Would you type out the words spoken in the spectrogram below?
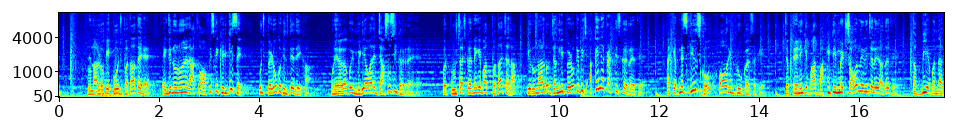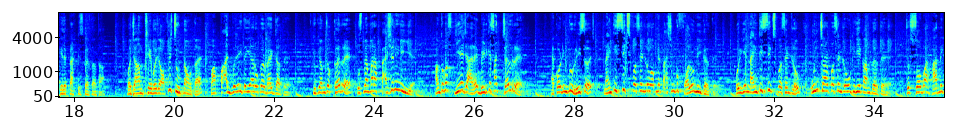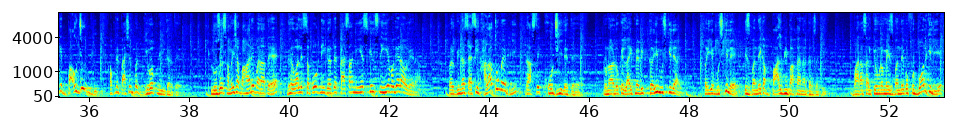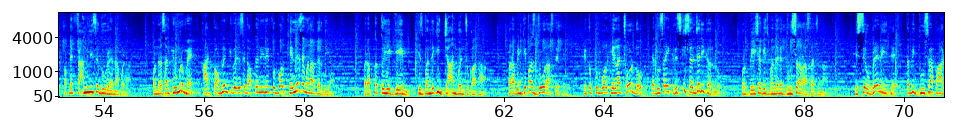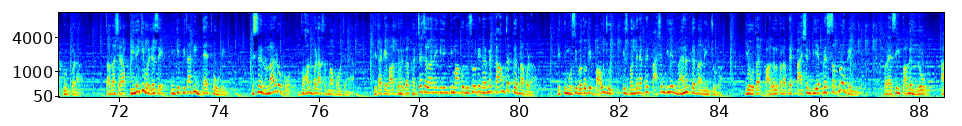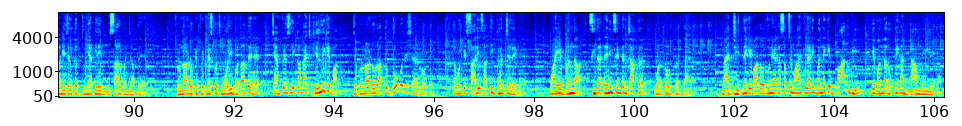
रोनाल्डो के कोच बताते हैं, एक दिन उन्होंने रात को ऑफ़िस की खिड़की से कुछ पेड़ों को हिलते देखा। उन्हें लगा कोई मीडिया वाले जासूसी कर रहे हैं। पर पूछताछ करने के बाद पता चला कि रोनाल्डो जंगली पेड़ों के बीच अकेले प्रैक्टिस कर रहे थे, ताकि अपने स्किल्स को और इंप्रूव कर सके। जब ट्रेनिंग के बाद बाकी टीममेट शॉवर लेने चले जाते थे, तब भी यह बंदा अकेले प्रैक्टिस करता था। और जहाँ छह बजे ऑफ़िस छूटना होता है, वहाँ पाँच बजे ही तैयार होकर बैठ जाते हैं। क्योंकि हम जो कर रहे हैं, उसमें हमारा पैशन ही नहीं है। हम तो बस किए जा रहे हैं, भीड़ के साथ चल रहे हैं। अकॉर्डिंग टू रिसर्च 96 परसेंट लोग अपने पैशन को फॉलो नहीं करते। और ये 96 परसेंट लोग, उन चार परसेंट लोगों के लिए काम करते हैं, जो सौ बार हारने के बावजूद भी अपने पैशन पर गिव अप नहीं करते। लूजर्स हमेशा बहाने बनाते हैं घर वाले सपोर्ट नहीं करते, पैसा नहीं है स्किल्स नहीं है, वगैरह वगैरह। पर विनर्स ऐसी हालातों में भी रास्ते खोज ही लेते हैं। रोनाल्डो के लाइफ में भी कई मुश्किलें आई, पर ये मुश्किलें इस बंदे का बाल भी बाका ना कर सकी। बारह साल की उम्र में इस बंदे को फुटबॉल के लिए अपने फैमिली से दूर रहना पड़ा। पंद्रह साल की उम्र में हार्ट प्रॉब्लम की वजह से डॉक्टर ने इन्हें फुटबॉल खेलने से मना कर दिया। पर अब तक तो ये गेम इस बंदे की जान बन चुका था। और अब इनके पास दो रास्ते थे। एक तो फुटबॉल खेलना छोड़ दो या दूसरा एक रिस्की सर्जरी कर लो। और बेशक इस बंदे ने दूसरा रास्ता चुना। इससे उभरे नहीं थे, तभी दूसरा पहाड़ टूट पड़ा। ज़्यादा शराब पीने की वजह से इनके पिता की डेथ हो गई। इसने रोनाल्डो को बहुत बड़ा सदमा पहुँचाया। पिता के बाद घर का खर्चा चलाने के लिए इनकी माँ को दूसरों के घर में काम तक करना पड़ा। इतनी मुसीबतों के बावजूद इस बंदे ने अपने पैशन के लिए मेहनत करना नहीं छोड़ा। ये होता है पागलपन अपने पैशन के लिए, अपने सपनों के लिए। और ऐसे ही पागल लोग आगे चलकर दुनिया के लिए मिसाल बन जाते हैं। रोनाल्डो के फिटनेस कोच मोरी बताते हैं चैंपियंस लीग का मैच खेलने के बाद जब रोनाल्डो रात को दो बजे शहर लौटे, तब उनके सारे साथी घर चले गए। वहाँ ये बंदा सीधा ट्रेनिंग सेंटर जाकर वर्कआउट करता है। मैच जीतने के बाद और दुनिया का सबसे महान खिलाड़ी बनने के बाद भी ये बंदा रुकने का नाम नहीं लेता।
